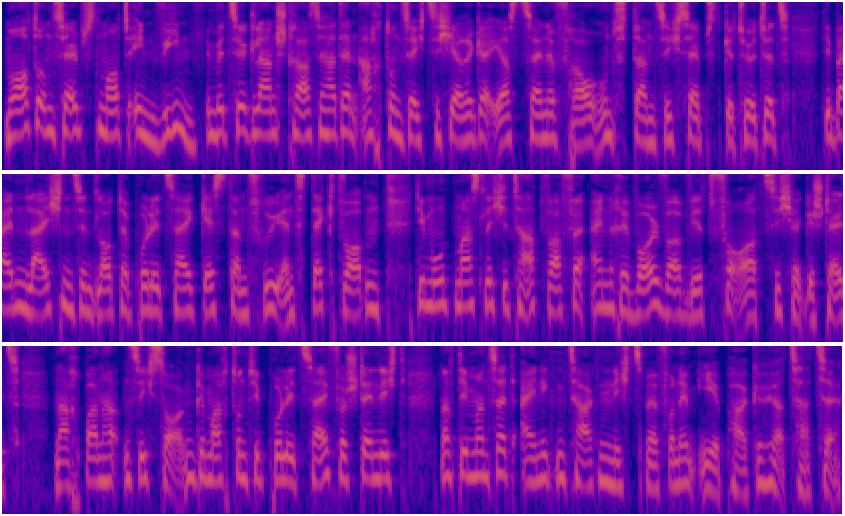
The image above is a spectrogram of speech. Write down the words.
Mord und Selbstmord in Wien. Im Bezirk Landstraße hat ein 68-Jähriger erst seine Frau und dann sich selbst getötet. Die beiden Leichen sind laut der Polizei gestern früh entdeckt worden. Die mutmaßliche Tatwaffe, ein Revolver, wird vor Ort sichergestellt. Nachbarn hatten sich Sorgen gemacht und die Polizei verständigt, nachdem man seit einigen Tagen nichts mehr von dem Ehepaar gehört hatte.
